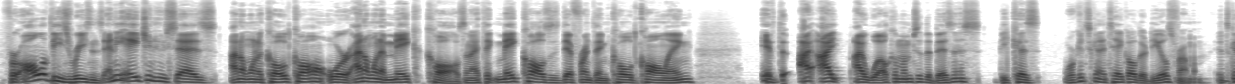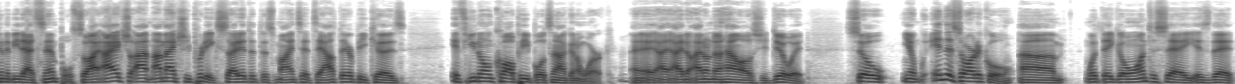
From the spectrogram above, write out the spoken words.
for all of these reasons, any agent who says I don't want to cold call or I don't want to make calls and I think make calls is different than cold calling if the, I, I I welcome them to the business because we're just going to take all their deals from them. It's mm-hmm. going to be that simple. So I, I actually I'm, I'm actually pretty excited that this mindset's out there because if you don't call people, it's not going to work. I, I, I don't- I don't know how else you do it. So you know, in this article, um, what they go on to say is that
